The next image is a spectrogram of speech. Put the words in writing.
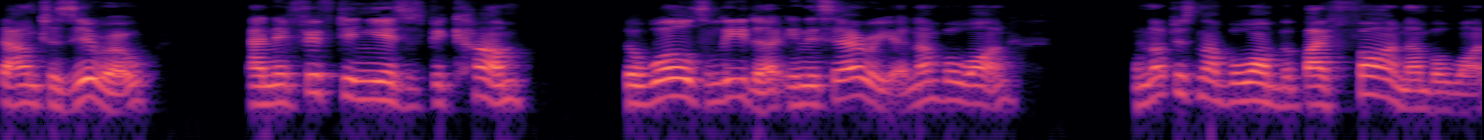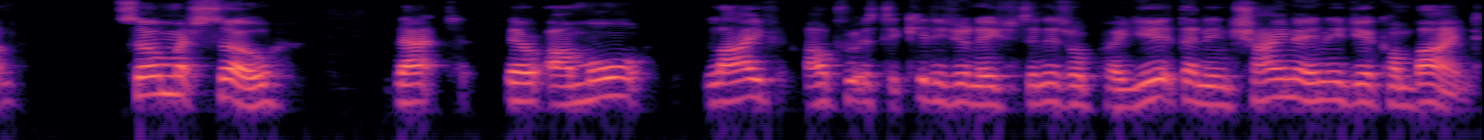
down to zero. And in 15 years, has become the world's leader in this area, number one, and not just number one, but by far number one. So much so that there are more live altruistic kidney donations in Israel per year than in China and India combined.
